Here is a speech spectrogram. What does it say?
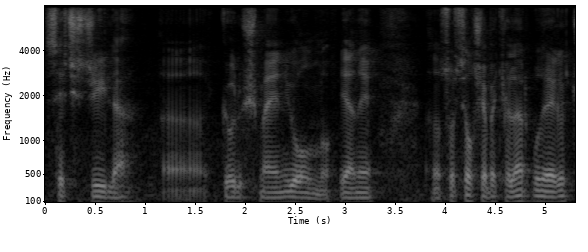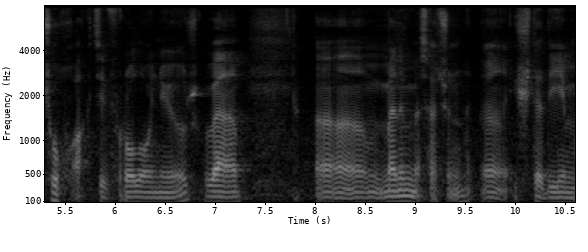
seçici ilə görüşməyin yolunu. Yəni sosial şəbəkələr bu dəqiqə çox aktiv rol oynayır və mənim məsəl üçün işlədiyim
